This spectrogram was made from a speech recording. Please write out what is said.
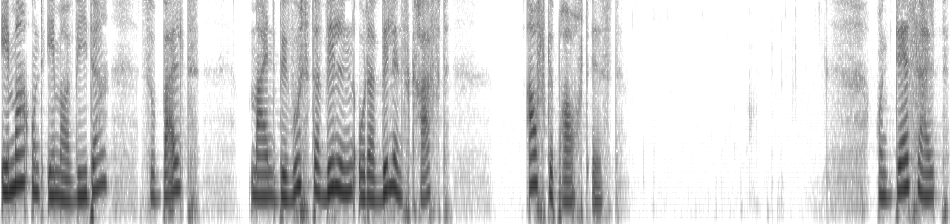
immer und immer wieder, sobald mein bewusster Willen oder Willenskraft aufgebraucht ist. Und deshalb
